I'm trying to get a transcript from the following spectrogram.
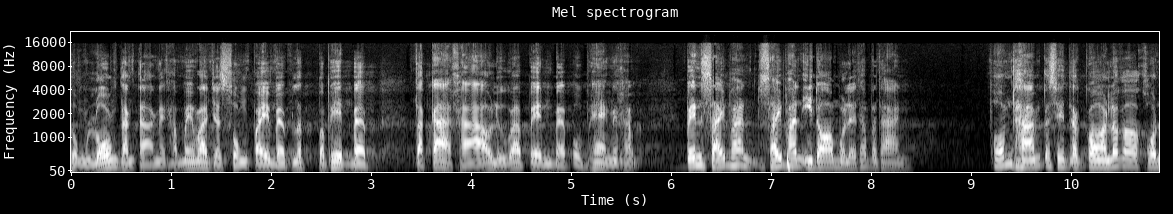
ส่งโล้งต่างๆนะครับ ไม่ว่าจะส่งไปแบบประเภทแบบตะกร้าขาวหรือว่าเป็นแบบอบแห้งนะครับ เป็นสายพันธุ์สายพันธุ์อีดอมหมดเลยท่านประธาน ผมถามเกษตรกรแล้วก็คน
